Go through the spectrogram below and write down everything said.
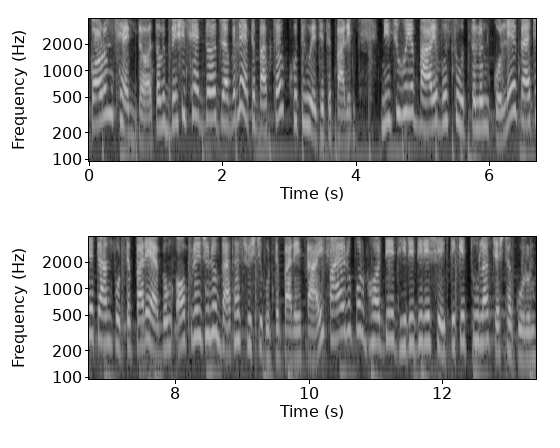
গরম ছ্যাক দেওয়া, তবে বেশি ছ্যাক দেওয়া যাবে না, এতে বাচ্চার ক্ষতি হয়ে যেতে পারে। নিচু হয়ে ভারী বস্তু উত্তোলন করলে পেটে টান পড়তে পারে এবং অপ্রয়োজনীয় ব্যথা সৃষ্টি করতে পারে। তাই পায়ের উপর ভর দিয়ে ধীরে ধীরে সেইটিকে তোলার চেষ্টা করুন।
